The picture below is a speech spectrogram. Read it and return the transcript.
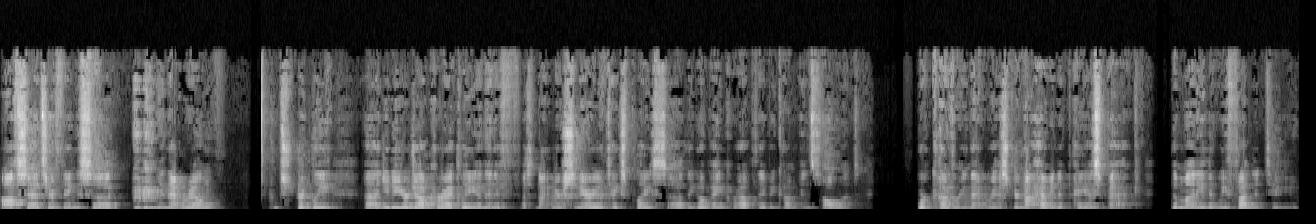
offsets or things uh, in that realm. Strictly, uh, you do your job correctly, and then if a nightmare scenario takes place, uh, they go bankrupt, they become insolvent. We're covering that risk. You're not having to pay us back the money that we funded to you.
